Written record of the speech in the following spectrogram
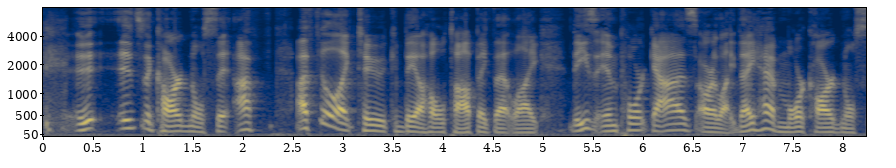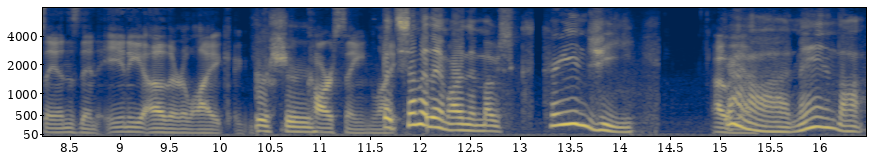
it, it's a cardinal sin. I I feel like too it could be a whole topic that like these import guys are like they have more cardinal sins than any other like for sure. car scene. Like But some of them are the most cringy. oh yeah, God, man. The, I,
